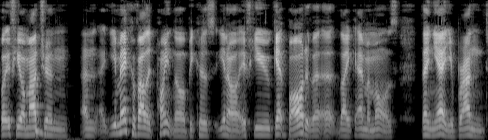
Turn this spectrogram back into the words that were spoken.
but if you imagine, and you make a valid point though, because you know if you get bored of it like MMOs, then yeah, your brand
